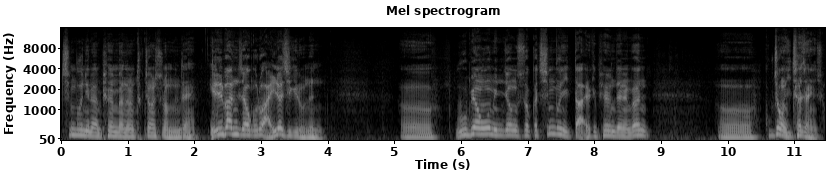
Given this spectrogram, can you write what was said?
친분이라는 표현만으로는 특정할 수는 없는데 일반적으로 알려지기로는 어, 우병우 민정수석과 친분이 있다 이렇게 표현되는 건 어, 국정원 2차장이죠.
